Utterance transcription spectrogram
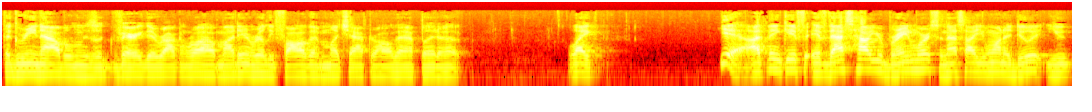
the Green album is a very good rock and roll album. I didn't really follow them much after all that, but uh like yeah, I think if if that's how your brain works and that's how you want to do it, you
